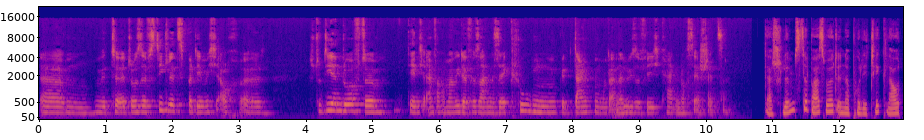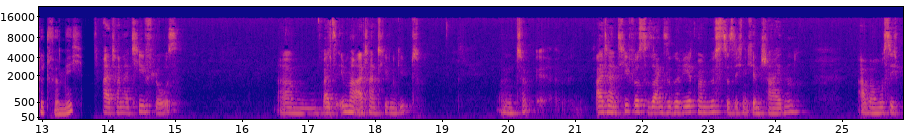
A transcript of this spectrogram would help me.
ähm, mit äh, Joseph Stieglitz, bei dem ich auch äh, studieren durfte, den ich einfach immer wieder für seine sehr klugen Gedanken und Analysefähigkeiten doch sehr schätze. Das schlimmste Buzzword in der Politik lautet für mich alternativlos, ähm, weil es immer Alternativen gibt. Und äh, alternativlos zu sagen, suggeriert, man müsste sich nicht entscheiden, aber man muss sich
